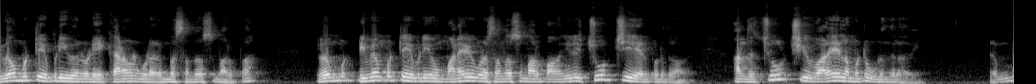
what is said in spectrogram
இவன் மட்டும் எப்படி இவனுடைய கணவன் கூட ரொம்ப சந்தோஷமாக இருப்பான் இவன் மட்டும் இவன் மட்டும் எப்படி இவன் மனைவி கூட சந்தோஷமாக இருப்பாங்கன்னு சொல்லி சூழ்ச்சியை ஏற்படுத்துவாங்க. அந்த சூழ்ச்சி வலையில் மட்டும் விழுந்துடாதீங்க ரொம்ப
